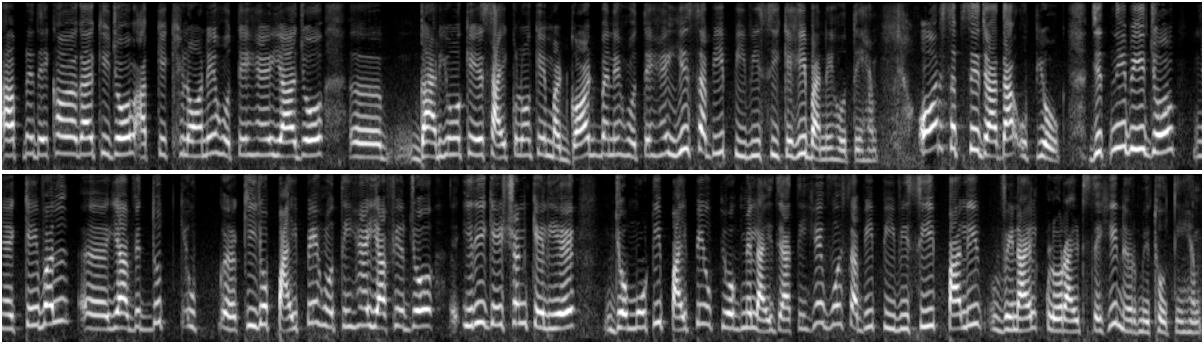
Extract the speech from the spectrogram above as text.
आपने देखा होगा कि जो आपके खिलौने होते हैं या जो गाड़ियों के, साइकिलों के मडगॉड बने होते हैं, ये सभी पीवीसी के ही बने होते हैं। और सबसे ज़्यादा उपयोग, जितनी भी जो केवल या विद्युत की जो पाइपें होती हैं या फिर जो इरिगेशन के लिए जो मोटी पाइपें उपयोग में लाई जाती हैं, वो सभी पीवीसी पॉलीविनाइल क्लोराइड से ही निर्मित होती हैं।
